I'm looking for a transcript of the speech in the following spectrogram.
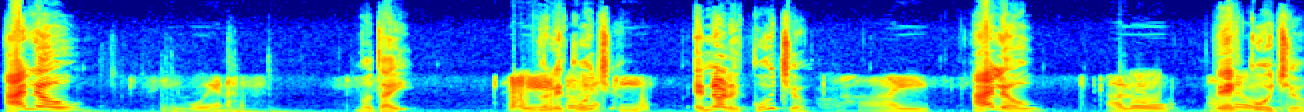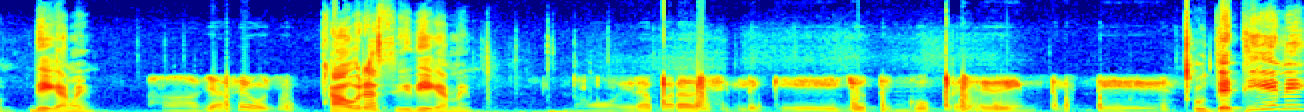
Aló. Sí, buenas. ¿No está ahí? Sí, ¿No le estoy escucho? aquí. Eh, no le escucho. Ay, Aló. aló. ¿no le escucho. oye? Dígame. Ah, ya se oye. Ahora sí, dígame. No, era para decirle que yo tengo precedente de ¿Usted tiene?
